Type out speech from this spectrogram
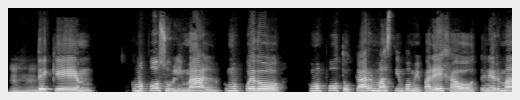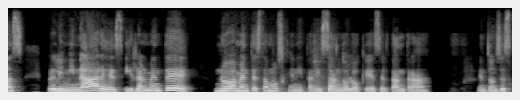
De que mm, ¿Cómo puedo sublimar? ¿Cómo puedo, ¿Cómo puedo tocar más tiempo a mi pareja o tener más preliminares? Y realmente, nuevamente estamos genitalizando lo que es el tantra. Entonces,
